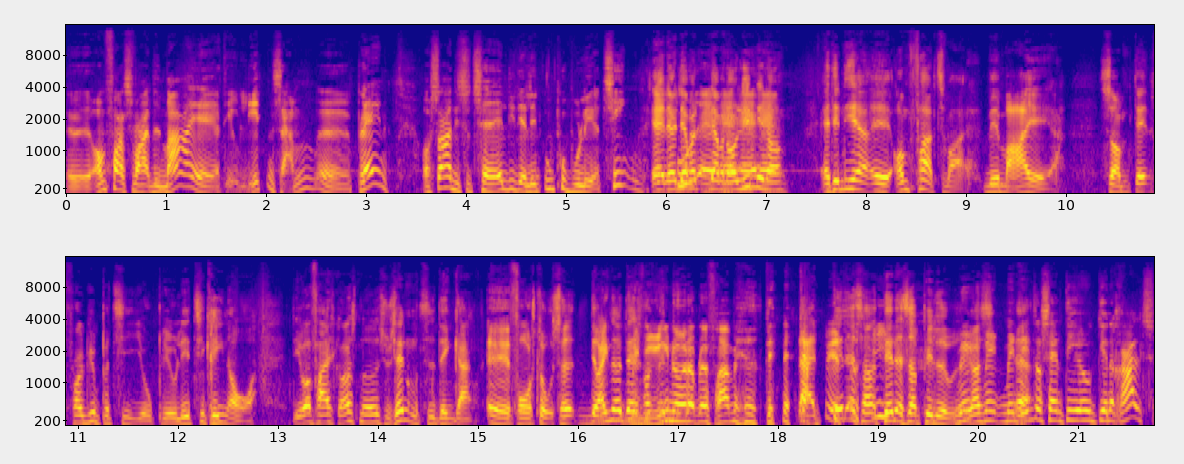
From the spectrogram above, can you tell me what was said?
øh, omfartsvej ved Maria, og det er jo lidt den samme øh, plan. Og så har de så taget alle de der lidt upopulære ting. Ja, lad, lad, lad mig dog lige minde om, at den her øh, omfartsvej ved Maria, som Dansk Folkeparti jo blev lidt til grin over, det var faktisk også noget, Socialdemokratiet dengang øh, foreslog. Så det var ikke noget, Dansk Men det er ikke noget, der blev fremhævet. Den er, Nej, den er, så, den er så pillet ud. Men, ikke også? men, men ja. det er interessant, det er jo generelt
